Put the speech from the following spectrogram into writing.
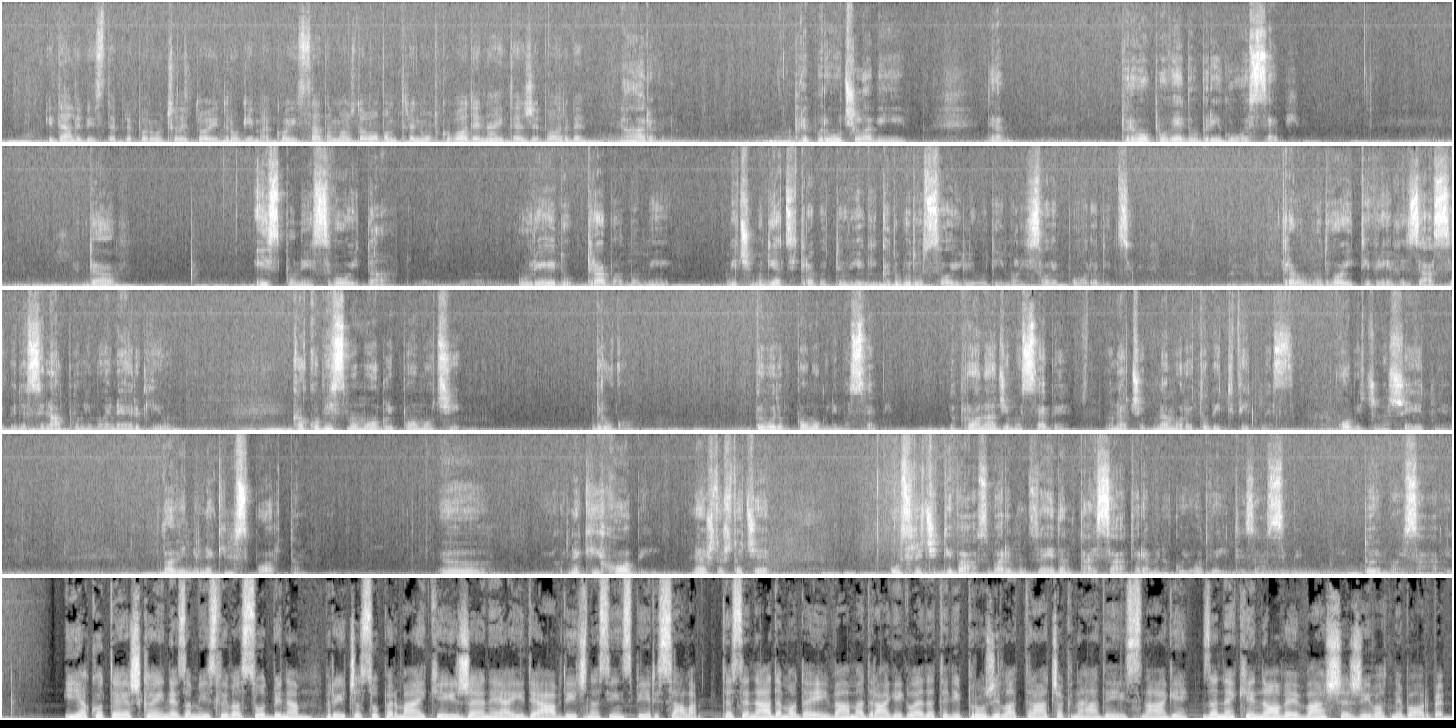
I da li biste preporučili to i drugima koji sada možda u ovom trenutku vode najteže borbe? Naravno. Preporučila bi da prvo povedu brigu o sebi. Da ispune svoj dan. U redu trebamo mi, mi ćemo djeci trebati uvijek i kada budu svoji ljudi imali svoje porodice trebamo odvojiti vrijeme za sebe, da se napunimo energijom, kako bismo mogli pomoći drugom. Prvo da pomognemo sebi, da pronađemo sebe u nečemu. Ne mora to biti fitness, obična šetnja, bavim nekim sportom, e, neki hobi, nešto što će usrećiti vas, barem za jedan taj sat vremena koji odvojite za sebe. To je moj savjet. Iako teška i nezamisliva sudbina, priča super majke i žene Aide Avdić nas inspirisala. Te se nadamo da je i vama, dragi gledatelji, pružila tračak nade i snage za neke nove vaše životne borbe.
